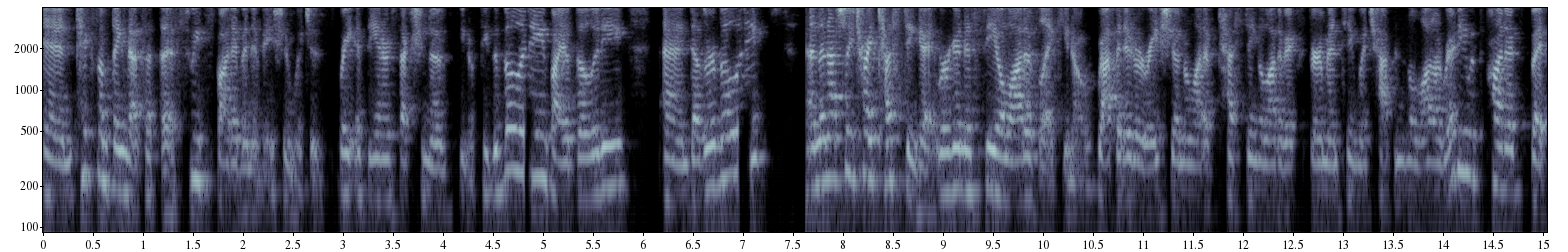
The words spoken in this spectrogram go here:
and pick something that's at the sweet spot of innovation which is right at the intersection of you know feasibility viability and desirability and then actually try testing it. We're going to see a lot of like, you know, rapid iteration, a lot of testing, a lot of experimenting, which happens a lot already with products, but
